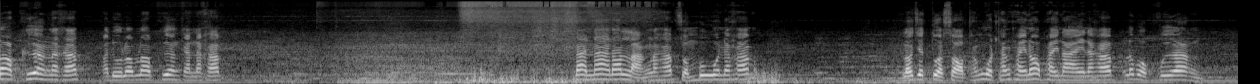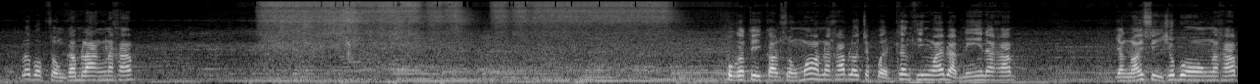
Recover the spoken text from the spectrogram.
รอบๆเครื่องนะครับ มาดูรอบๆเครื่องกันนะครับ ด้านหน้าด้านหลังนะครับ สมบูรณ์นะครับ เราจะตรวจสอบทั้งหมดทั้งภายนอกภายในนะครับ ระบบเฟือง ระบบส่งกำลังนะครับ ปกติก่อนส่งมอบนะครับ เราจะเปิดเครื่องทิ้งไว้แบบนี้นะครับ อย่างน้อย 4 ชั่วโมงนะครับ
